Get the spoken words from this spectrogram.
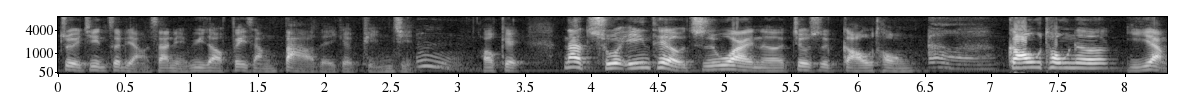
最近这两三年遇到非常大的一个瓶颈。嗯 OK，那除了 Intel 之外呢，就是高通。嗯高通呢，一样，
